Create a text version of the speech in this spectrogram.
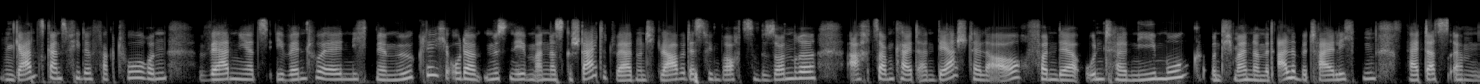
Und ganz, ganz viele Faktoren werden jetzt eventuell nicht mehr möglich oder müssen eben anders gestaltet werden. Und ich glaube, deswegen braucht es eine besondere Achtsamkeit an der Stelle auch von der Unternehmung und ich meine damit alle Beteiligten, halt das ähm,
